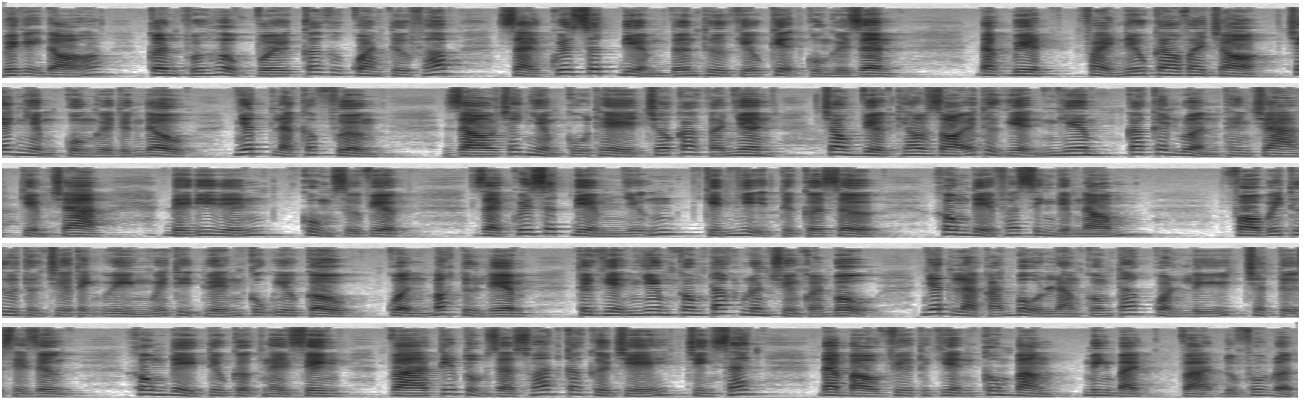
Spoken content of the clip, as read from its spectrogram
Bên cạnh đó, cần phối hợp với các cơ quan tư pháp giải quyết dứt điểm đơn thư khiếu kiện của người dân. Đặc biệt, phải nêu cao vai trò, trách nhiệm của người đứng đầu, nhất là cấp phường, giao trách nhiệm cụ thể cho các cá nhân trong việc theo dõi thực hiện nghiêm các kết luận thanh tra, kiểm tra để đi đến cùng sự việc, giải quyết dứt điểm những kiến nghị từ cơ sở, không để phát sinh điểm nóng. Phó Bí thư Thường trực Thành ủy Nguyễn Thị Tuyến cũng yêu cầu quận Bắc Từ Liêm thực hiện nghiêm công tác luân chuyển cán bộ, nhất là cán bộ làm công tác quản lý trật tự xây dựng, không để tiêu cực nảy sinh và tiếp tục giả soát các cơ chế, chính sách đảm bảo việc thực hiện công bằng, minh bạch và đúng pháp luật.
